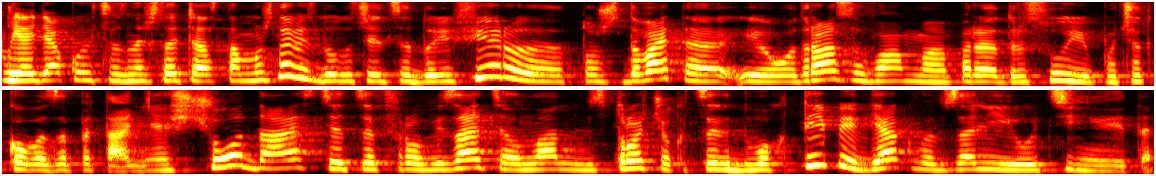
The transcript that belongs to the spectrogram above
Я дякую, що знайшли час та можливість долучитися до ефіру. Тож давайте і одразу вам переадресую початкове запитання: що дасть цифровізація онлайн відстрочок цих двох типів? Як ви взагалі її оцінюєте?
